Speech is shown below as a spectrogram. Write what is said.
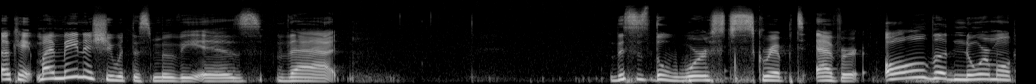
Okay, my main issue with this movie is that this is the worst script ever. All the normal.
